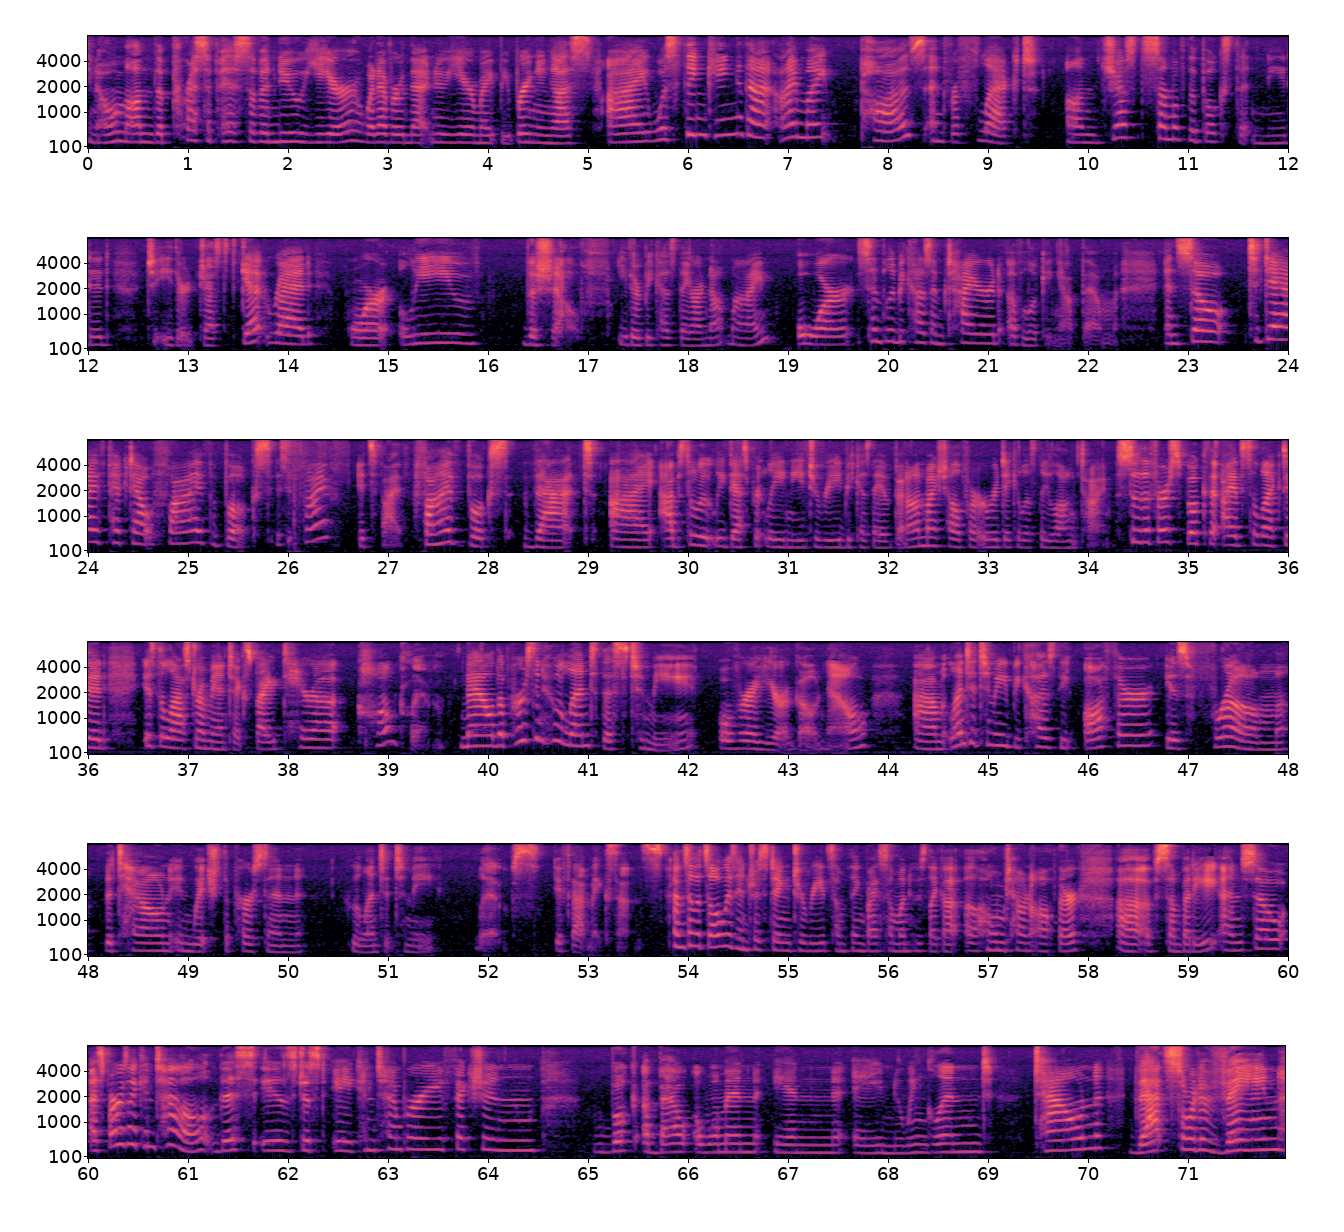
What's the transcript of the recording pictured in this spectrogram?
you know, I'm on the precipice of a new year, whatever that new year might be bringing us, I was thinking that I might pause and reflect on just some of the books that needed to either just get read or leave the shelf, either because they are not mine or simply because I'm tired of looking at them. And so today I've picked out five books. Is it five? It's five. Five books that I absolutely desperately need to read because they have been on my shelf for a ridiculously long time. So the first book that I have selected is The Last Romantics by Tara Conklin. Now, the person who lent this to me over a year ago now um, lent it to me because the author is from the town in which the person who lent it to me lives, if that makes sense. And so it's always interesting to read something by someone who's like a, a hometown author uh, of somebody. And so as far as I can tell, this is just a contemporary fiction book about a woman in a New England town. That sort of vein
